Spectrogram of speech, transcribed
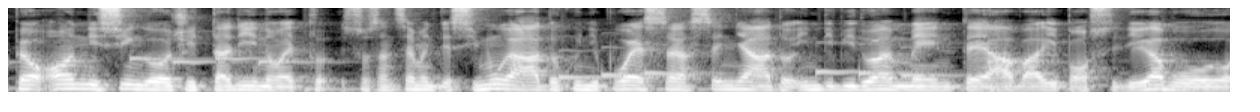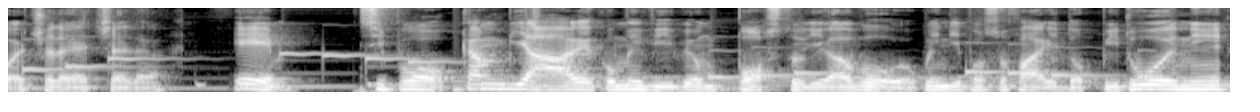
Però ogni singolo cittadino è t- sostanzialmente simulato, quindi può essere assegnato individualmente a vari posti di lavoro, eccetera, eccetera. E si può cambiare come vive un posto di lavoro, quindi posso fare i doppi turni,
